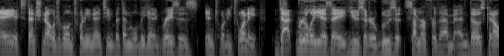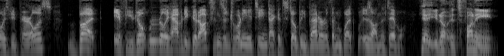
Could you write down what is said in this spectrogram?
a extension eligible in 2019, but then we'll be getting raises in 2020. That really is a use it or lose it summer for them, and those can always be perilous. But if you don't really have any good options in 2018, that could still be better than what is on the table. Yeah, you know, it's funny.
